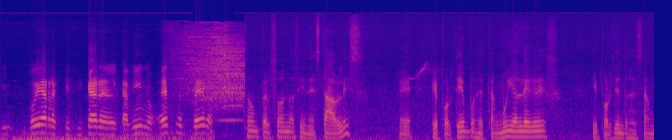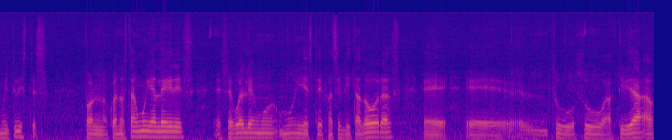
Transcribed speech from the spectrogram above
y voy a rectificar en el camino, eso espero. Son personas inestables eh, que por tiempos están muy alegres y por tiempos están muy tristes cuando están muy alegres eh, se vuelven muy, este, facilitadoras, eh, eh, su, actividad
